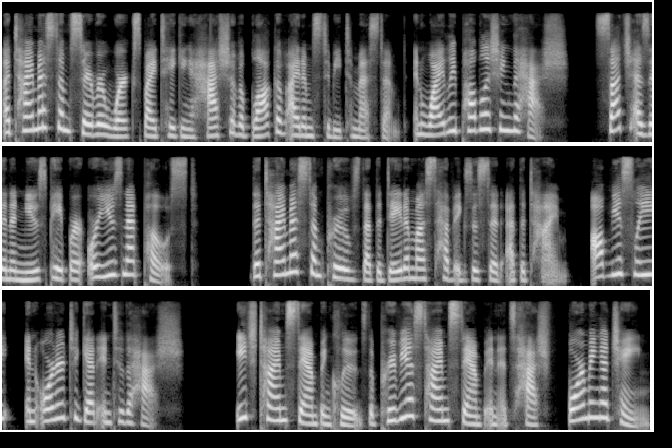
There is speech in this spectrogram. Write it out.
A timestamp server works by taking a hash of a block of items to be timestamped and widely publishing the hash, such as in a newspaper or Usenet post. The timestamp proves that the data must have existed at the time, obviously, in order to get into the hash. Each timestamp includes the previous timestamp in its hash, forming a chain,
